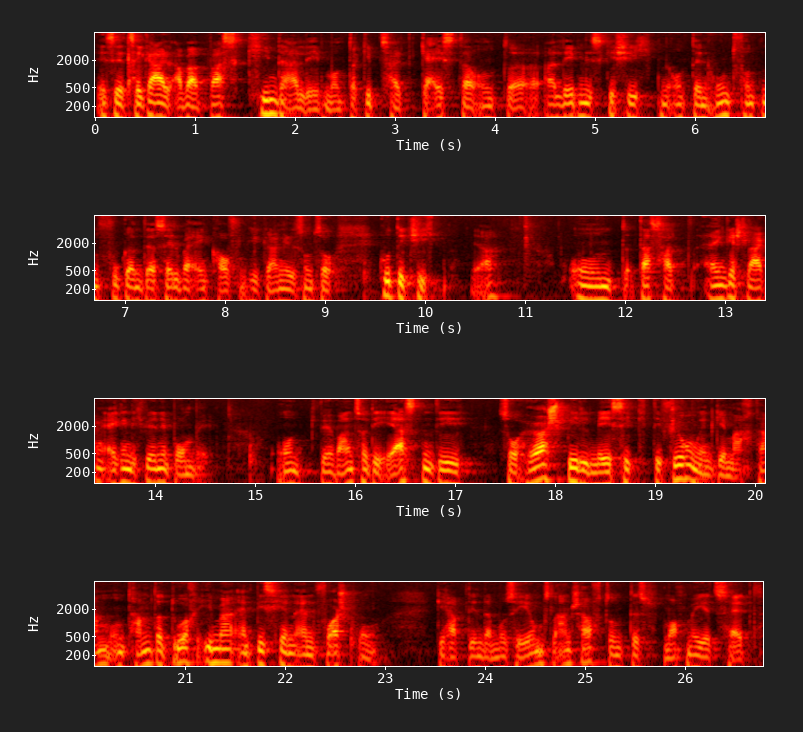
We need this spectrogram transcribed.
ist jetzt egal, aber was Kinder erleben und da gibt es halt Geister und äh, Erlebnisgeschichten und den Hund von den Fuggern, der selber einkaufen gegangen ist und so, gute Geschichten. Ja? Und das hat eingeschlagen eigentlich wie eine Bombe. Und wir waren so die Ersten, die so hörspielmäßig die Führungen gemacht haben und haben dadurch immer ein bisschen einen Vorsprung gehabt in der Museumslandschaft und das machen wir jetzt seit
